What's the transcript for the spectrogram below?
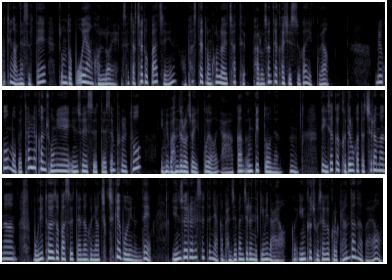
코팅 안 했을 때 좀 더 뽀얀 컬러의 살짝 채도 빠진 어 파스텔 톤 컬러의 차트 바로 선택하실 수가 있고요. 그리고 뭐 메탈릭한 종이에 인쇄했을 때 샘플도 이미 만들어져 있고요. 약간 은빛 도는 음 근데 이 색깔 그대로 갖다 칠하면은 모니터에서 봤을 때는 그냥 칙칙해 보이는데 인쇄를 했을 때는 약간 반질반질한 느낌이 나요. 그 잉크 조색을 그렇게 한다나 봐요.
